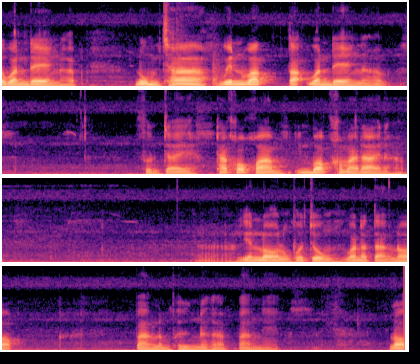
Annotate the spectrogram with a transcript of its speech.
ตะวันแดงนะครับ หนุ่มชาเว้นวักตะวันแดงนะครับ สนใจถ้าข้อความอินบ็อกเข้ามาได้นะครับเรียญหล่อหลวงพ่อจงวัดหน้าต่างนอก ปางลำพึงนะครับ ปางนี้ หล่อ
